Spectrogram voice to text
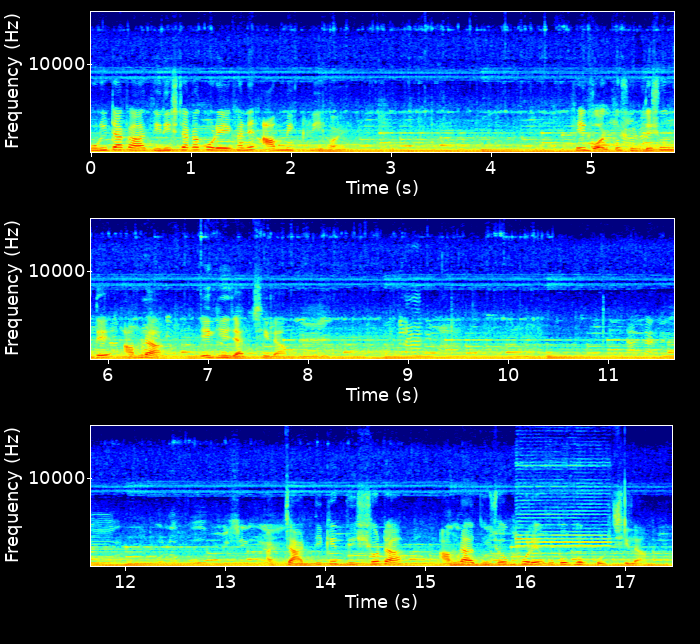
কুড়ি টাকা, তিরিশ টাকা করে এখানে আম বিক্রি হয়। সেই গল্প শুনতে শুনতে আমরা এগিয়ে যাচ্ছিলাম। আর চারদিকের দৃশ্যটা আমরা দুচোখ ভরে উপভোগ করছিলাম।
